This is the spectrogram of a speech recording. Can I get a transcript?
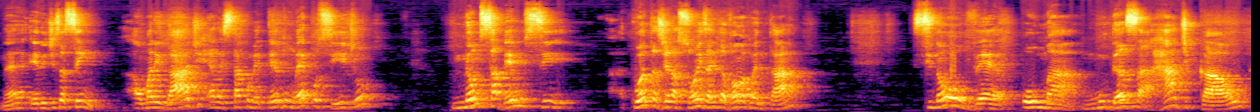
né? Ele diz assim: a humanidade ela está cometendo um ecocídio. Não sabemos se quantas gerações ainda vão aguentar se não houver uma mudança radical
